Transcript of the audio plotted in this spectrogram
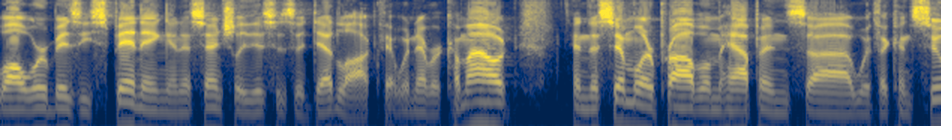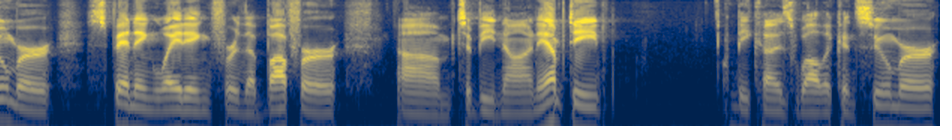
while we're busy spinning, and essentially this is a deadlock that would never come out. And the similar problem happens uh, with the consumer spinning, waiting for the buffer um, to be non-empty because while the consumer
